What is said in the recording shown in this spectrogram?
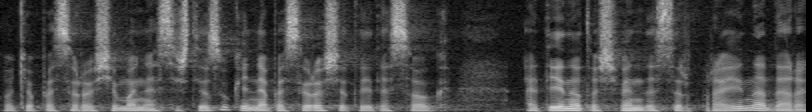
tokio pasiruošimo, nes iš tiesų, kai nepasiruoši, tai tiesiog ateina to šventės ir praeina, dar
